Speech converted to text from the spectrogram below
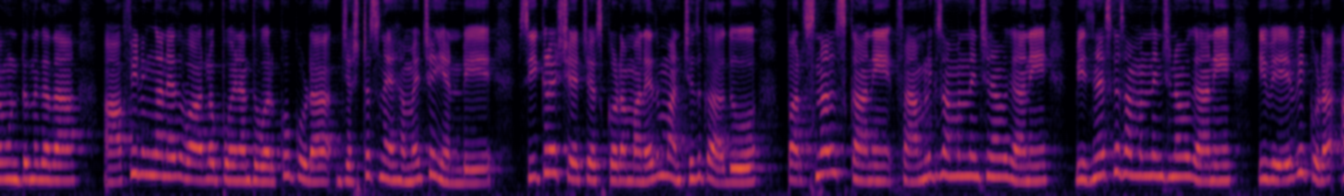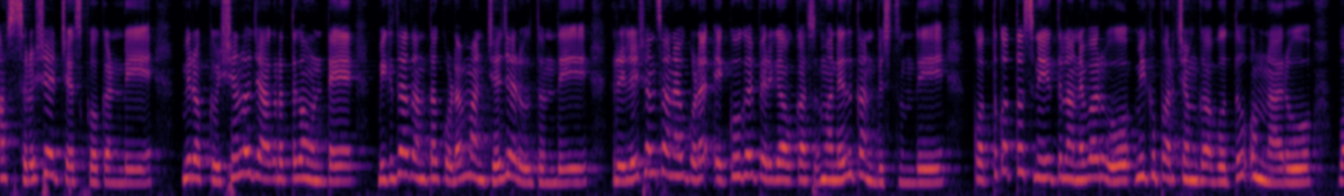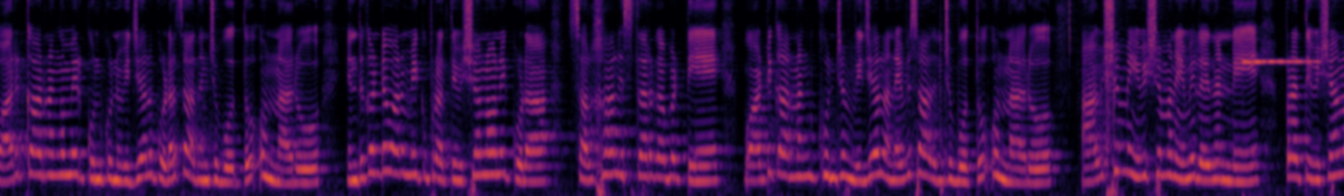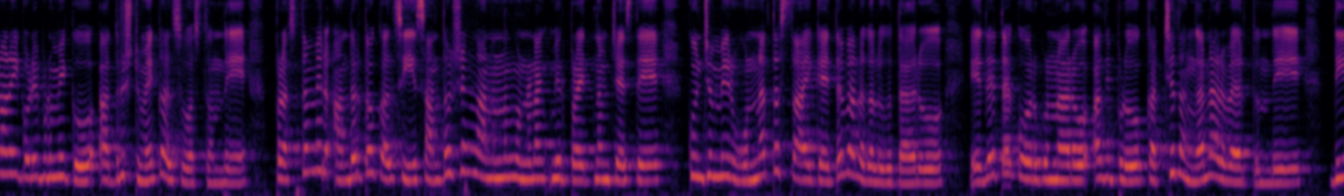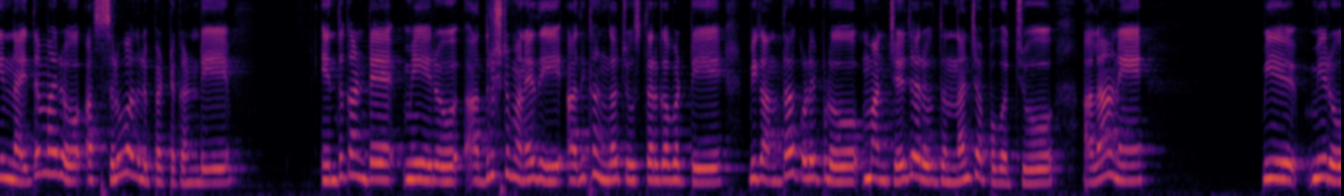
ఉంటుంది కదా. ఆ ఫీలింగ్ అనేది వారిలో పోయినంత వరకు కూడా జస్ట్ స్నేహమే చేయండి. సీక్రెట్ షేర్ చేసుకోవడం అనేది మంచిది కాదు. పర్సనల్స్ కానీ ఫ్యామిలీకి సంబంధించినవి కానీ బిజినెస్కి సంబంధించినవి కానీ ఇవేవి కూడా అస్సలు షేర్ చేసుకోకండి. మీరు ఒక విషయంలో జాగ్రత్తగా ఉంటే మిగతాదంతా కూడా మంచిగా జరుగుతుంది. రిలేషన్స్ అనేవి కూడా ఎక్కువగా పెరిగే అవకాశం అనేది కనిపిస్తుంది. కొత్త కొత్త స్నేహితులు అనేవారు మీకు పరిచయం కాబోతూ ఉన్నారు. వారి కారణంగా మీరు కొన్ని కొన్ని విజయాలు కూడా సాధించబోతూ ఉన్నారు. ఎందుకంటే వారు మీకు ప్రతి విషయంలోని కూడా సలహాలు ఇస్తారు కాబట్టి వాటి కారణంగా కొంచెం విజయాలు అనేవి సాధించబోతూ ఉన్నారు. ఆ విషయం ఈ విషయం అని ఏమీ లేదండి. ప్రతి విషయంలోని కూడా ఇప్పుడు మీకు అదృష్టమే కలిసి వస్తుంది. ప్రస్తుతం మీరు అందరితో కలిసి సంతోషంగా ఆనందంగా ఉండడానికి మీరు ప్రయత్నం చేస్తే కొంచెం మీరు ఉన్నత స్థాయికి అయితే వెళ్ళగలుగుతారు. ఏదైతే కోరుకున్నారో అది ఇప్పుడు ఖచ్చితంగా నెరవేరుతుంది. దీన్ని అయితే మీరు అస్సలు వదిలిపెట్టకండి. ఎందుకంటే మీరు అదృష్టం అనేది అధికంగా చూస్తారు కాబట్టి మీకు అంతా కూడా ఇప్పుడు మంచే జరుగుతుందని చెప్పవచ్చు. అలానే మీ మీరు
